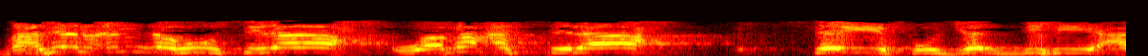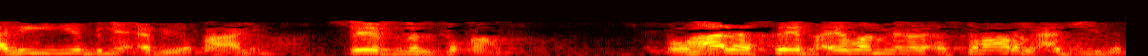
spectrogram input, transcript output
بعدين عنده سلاح ومع السلاح سيف جده علي بن أبي طالب. سيف ذي الفقام. وهذا السيف أيضا من الأسرار العجيبة.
